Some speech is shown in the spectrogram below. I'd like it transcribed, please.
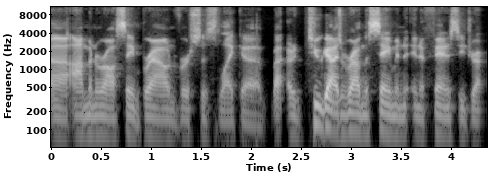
uh, Amon-Ra St. Brown versus like a uh, two guys around the same in, in a fantasy draft,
